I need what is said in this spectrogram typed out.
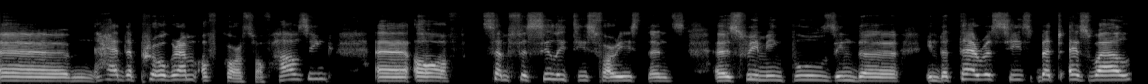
um, had a program of course of housing uh, of some facilities, for instance, uh, swimming pools in the in the terraces, but as well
